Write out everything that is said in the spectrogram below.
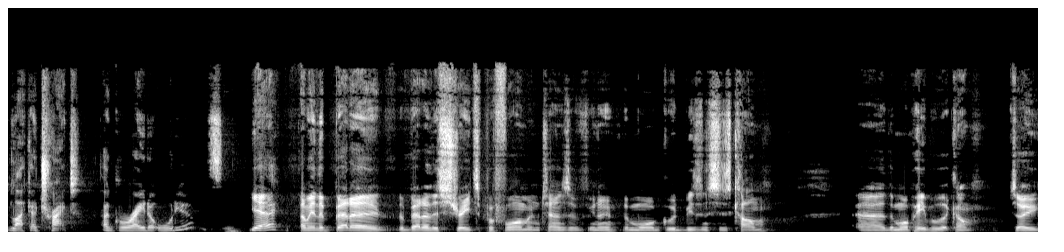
like attract a greater audience? Yeah, I mean the better the better the streets perform in terms of you know the more good businesses come, uh, the more people that come. So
